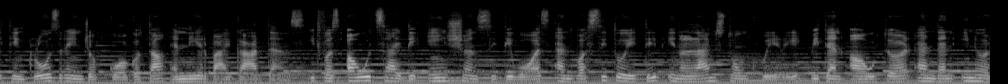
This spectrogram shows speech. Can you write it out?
within close range of Golgotha and nearby gardens. It was outside the ancient city walls and was situated in a limestone quarry with an outer and an inner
